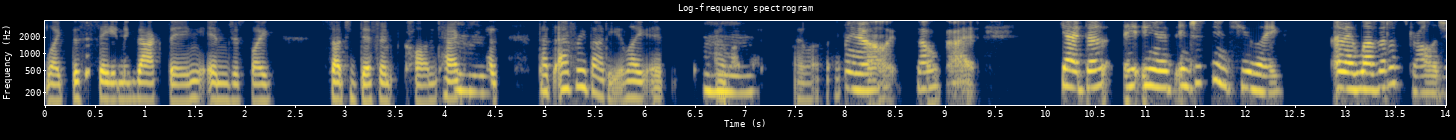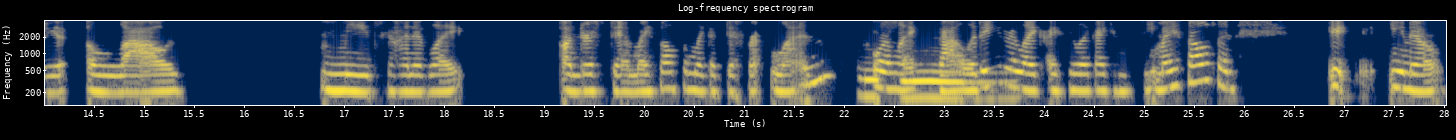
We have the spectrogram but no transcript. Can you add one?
like the same exact thing in just like such different contexts hmm because that's everybody. Like it I love hmm it. I love it. I know, it's so good. Yeah, it does. It, you know, it's interesting too, like, and I love that astrology allows me to kind of like understand myself from like a different lens or like validate or Mhm. like I feel like I can see myself and it, you know,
